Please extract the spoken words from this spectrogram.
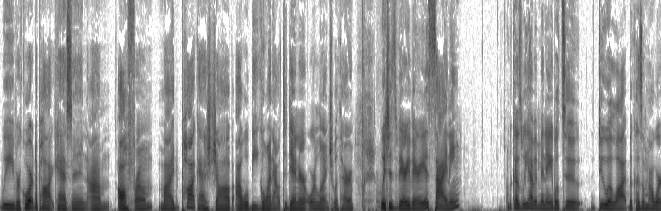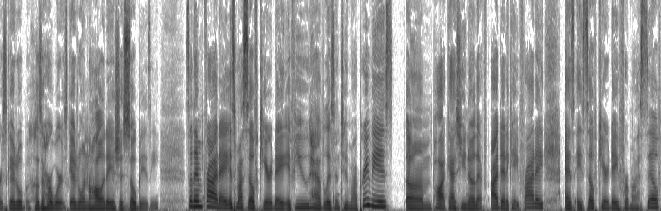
we record the podcast and I'm off from my podcast job, I will be going out to dinner or lunch with her, which is very, very exciting because we haven't been able to do a lot because of my work schedule, because of her work schedule, and the holiday is just so busy. So then Friday is my self care day. If you have listened to my previous um podcast you know that I dedicate Friday as a self-care day for myself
